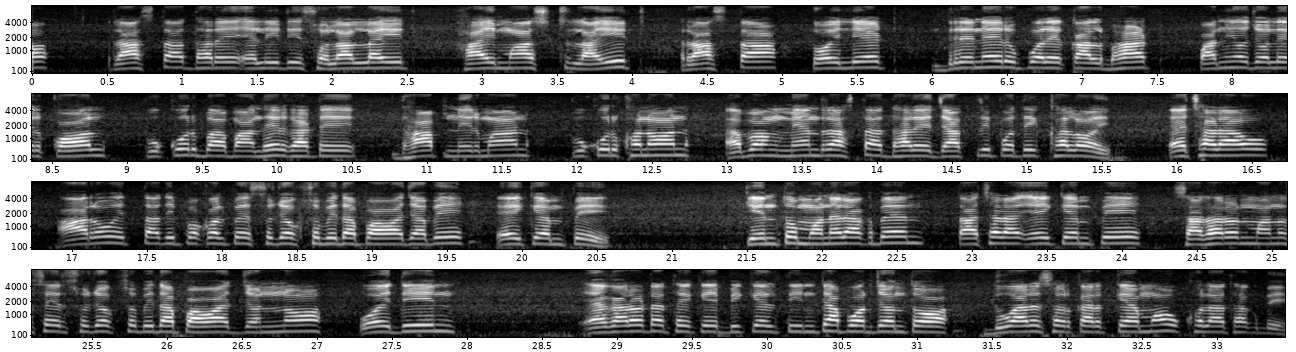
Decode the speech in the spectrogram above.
রাস্তার ধারে LED solar light high mast light রাস্তা টয়লেট ড্রেনের উপরে কালভার্ট পানীয় জলের কল, পুকুর বা বাঁধের ঘাটে ধাপ নির্মাণ পুকুর খনন এবং মেন রাস্তার ধারে যাত্রী প্রতীক্ষালয়। এছাড়াও আরও ইত্যাদি প্রকল্পের সুযোগ সুবিধা পাওয়া যাবে এই ক্যাম্পে কিন্তু মনে রাখবেন, তাছাড়া এই ক্যাম্পে সাধারণ মানুষের সুযোগ সুবিধা পাওয়ার জন্য ওই দিন এগারোটা থেকে বিকেল তিনটা পর্যন্ত দুয়ারে সরকার ক্যাম্পও খোলা থাকবে।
